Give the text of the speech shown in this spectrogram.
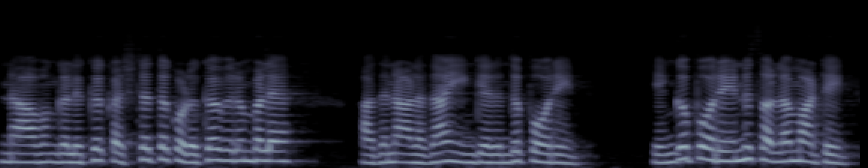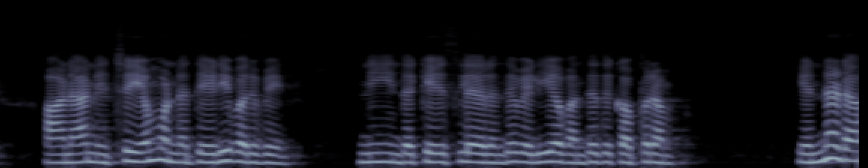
நான் அவங்களுக்கு கஷ்டத்தை கொடுக்க விரும்பல. அதனால தான் இங்கேருந்து போகிறேன் எங்கே போகிறேன்னு சொல்ல மாட்டேன். ஆனால் நிச்சயம் உன்னை தேடி வருவேன். நீ இந்த கேஸில் இருந்து வெளியே வந்ததுக்கப்புறம். என்னடா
